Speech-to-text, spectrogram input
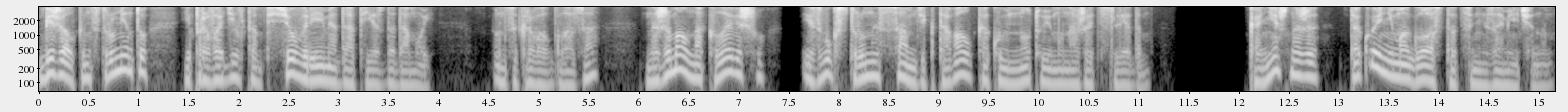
бежал к инструменту и проводил там все время до отъезда домой. Он закрывал глаза, нажимал на клавишу, и звук струны сам диктовал, какую ноту ему нажать следом. Конечно же, такое не могло остаться незамеченным.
